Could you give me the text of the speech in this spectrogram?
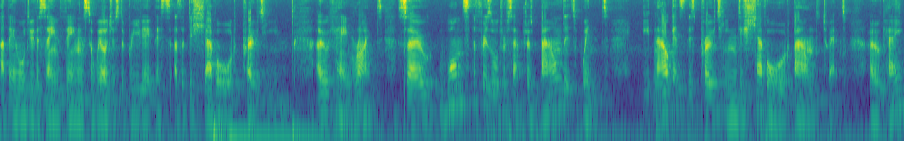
uh, they all do the same thing, so we'll just abbreviate this as a disheveled protein. Okay, right. So, once the frizzled receptor has bound its Wnt, it now gets this protein disheveled bound to it. Okay,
